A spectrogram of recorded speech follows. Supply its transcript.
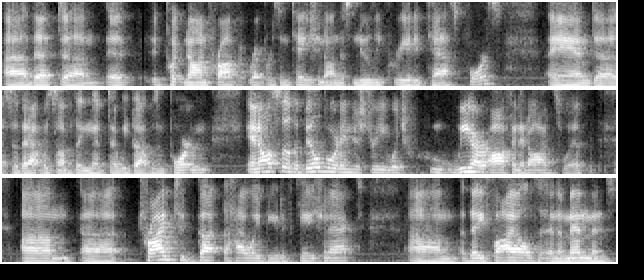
Uh, that um, it, it, put nonprofit representation on this newly created task force. And uh, so that was something that uh, we thought was important. And also the billboard industry, which we are often at odds with, um, tried to gut the Highway Beautification Act. Um, they filed an amendment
